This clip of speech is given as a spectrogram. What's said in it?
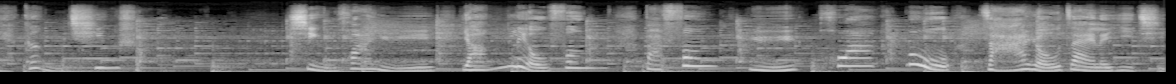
也更清爽。杏花雨，杨柳风，把风、雨、花、木杂糅在了一起。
